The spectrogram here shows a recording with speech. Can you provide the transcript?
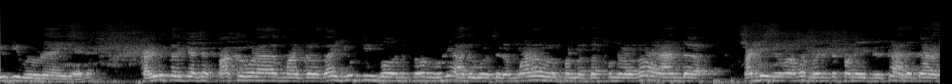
யூடியூப் விடுறாங்க. தொலைக்காட்சியை பார்க்கக்கூடாத மக்கள் தான் யூடியூப்பை வந்து ப்ரொமோட் பண்ணி அது ஒரு சில மாணவர்கள் பண்ண தப்புனால தான் அந்த பள்ளி நிர்வாகம் எடுத்து பண்ணிகிட்டு இருக்குது அதுக்கான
